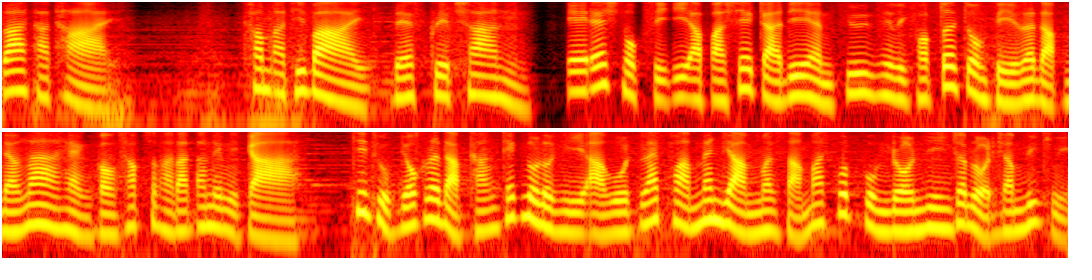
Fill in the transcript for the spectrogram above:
กล้าท้าทายคำอธิบาย description AH-64E Apache Guardian คือเฮลิคอปเตอร์โจมตีระดับแนวหน้าแห่งกองทัพสหรัฐอเมริกา ที่ถูกยกระดับทั้งเทคโนโลยีอาวุธ และความแม่นยำมันสามารถควบคุมโดรนยิงจรวดนำวิถี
